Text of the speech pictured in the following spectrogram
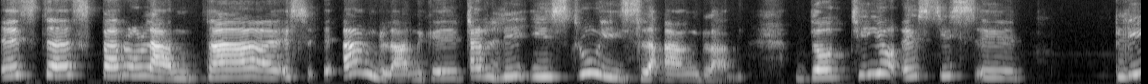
estas parolanta es, anglan, che char li instruis la anglan. Do tio estis pli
